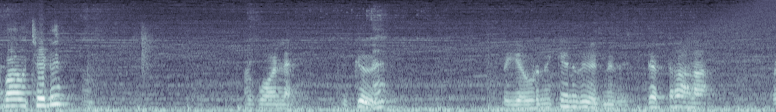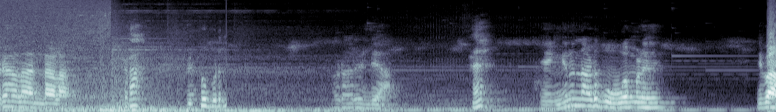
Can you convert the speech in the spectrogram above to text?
പോണം ഉച്ചയായിട്ട്? പോവല്ലേ നിക്ക്. ഇപ്പൊ എവിടെ നിൽക്കാണ് ഇത് വരുന്നത്? ഇത് എത്ര ആളാ? ഒരാളാ രണ്ടാളാ? എടാ. ഇപ്പൊ ഇവിടുന്ന് അവിടെ ആരും ഇല്ല. ഏ? എങ്ങനെ നാട് പോവും നമ്മൾ? നീ വാ.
